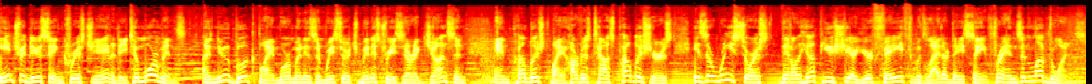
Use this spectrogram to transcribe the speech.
Introducing Christianity to Mormons, a new book by Mormonism Research Ministries Eric Johnson and published by Harvest House Publishers, is a resource that'll help you share your faith with Latter day Saint friends and loved ones.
